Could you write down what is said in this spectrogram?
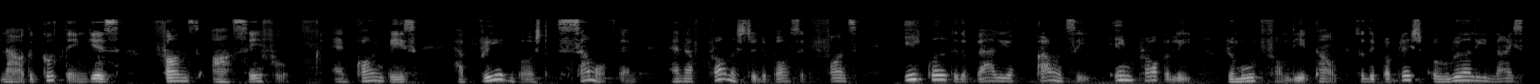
Now the good thing is funds are safer and Coinbase have reimbursed some of them and have promised to deposit funds equal to the value of currency improperly removed from the account. So they published a really nice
